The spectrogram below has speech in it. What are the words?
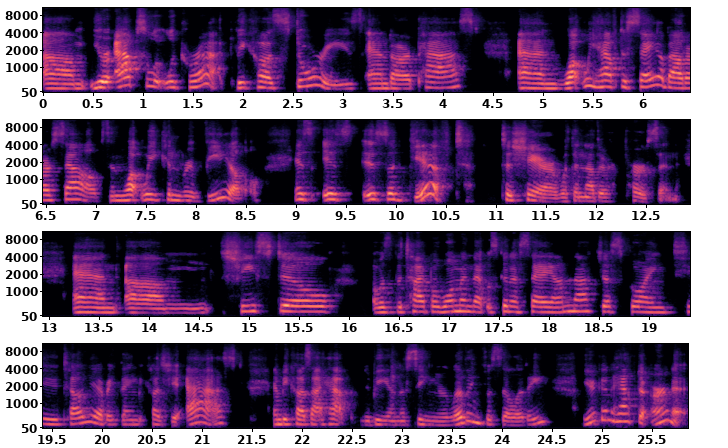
um, you're absolutely correct because stories and our past and what we have to say about ourselves and what we can reveal is, is, is a gift to share with another person. And um, she still was the type of woman that was going to say, I'm not just going to tell you everything because you asked and because I happen to be in a senior living facility. You're going to have to earn it.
